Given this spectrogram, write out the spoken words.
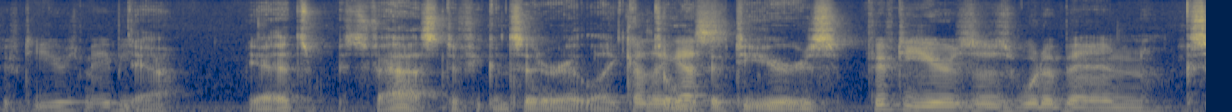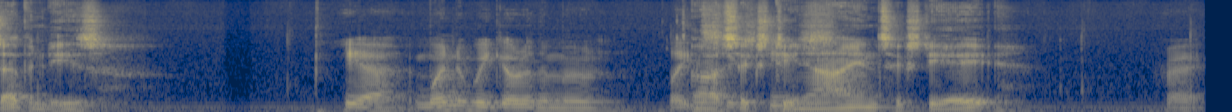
50 years maybe. Yeah, yeah, it's it's fast if you consider it. Like, it's I only guess- fifty years, 50 years is, would have been, seventies, yeah. When did we go to the moon? Late uh, 69, 68. Right.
